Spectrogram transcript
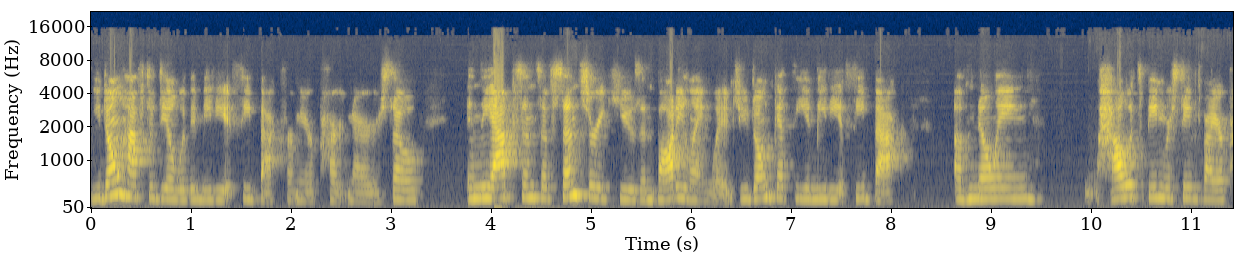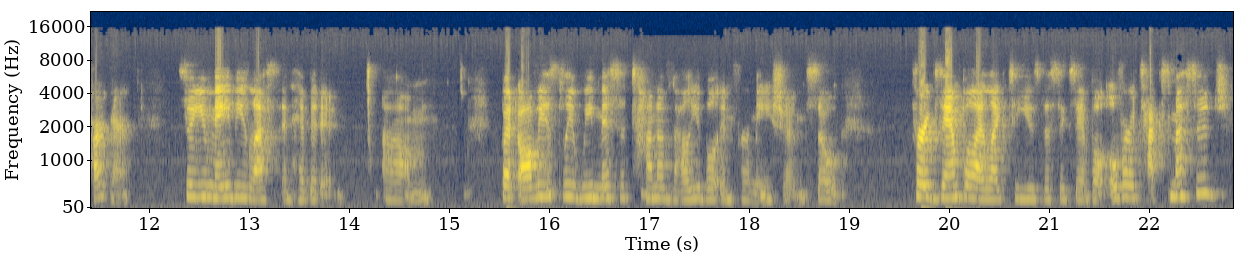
You don't have to deal with immediate feedback from your partner. So, in the absence of sensory cues and body language, you don't get the immediate feedback of knowing how it's being received by your partner. So, you may be less inhibited. Um, but obviously, we miss a ton of valuable information. So, for example, I like to use this example over a text message,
